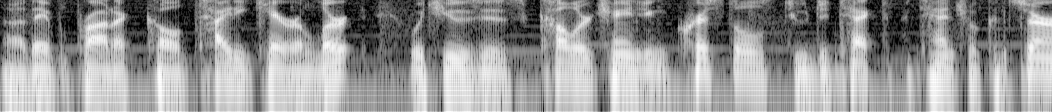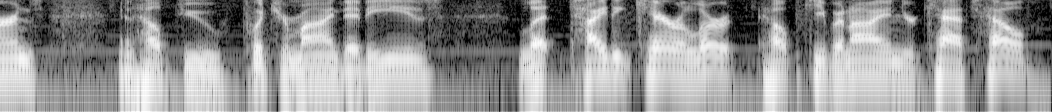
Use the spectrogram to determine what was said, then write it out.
Uh, they have a product called Tidy Care Alert, which uses color changing crystals to detect potential concerns and help you put your mind at ease. Let Tidy Care Alert help keep an eye on your cat's health.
